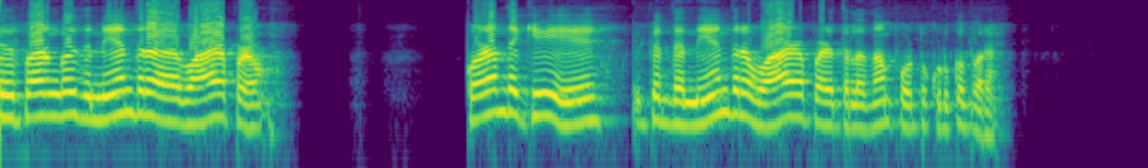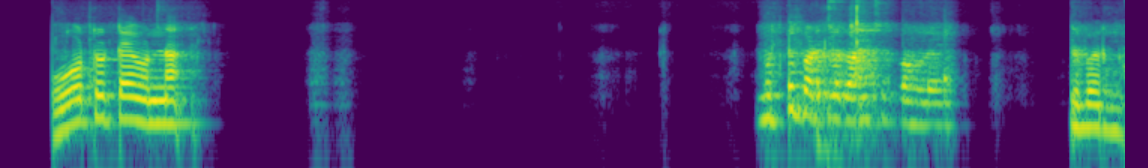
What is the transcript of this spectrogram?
இது பாருங்க இது நேந்திர வாழைப்பழம். குழந்தைக்கு இப்போ இந்த நேந்திர வாழைப்பழத்தில் தான் போட்டு கொடுக்க போகிறேன் போட்டுட்டேன் ஒன்றா முத்து படத்துல காமிச்சிருப்பாங்களே. இது பாருங்க.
